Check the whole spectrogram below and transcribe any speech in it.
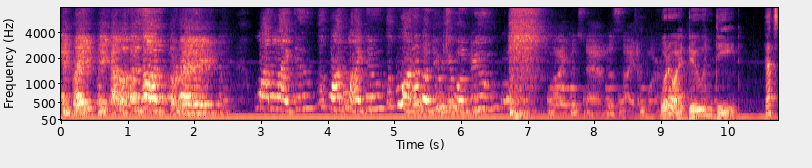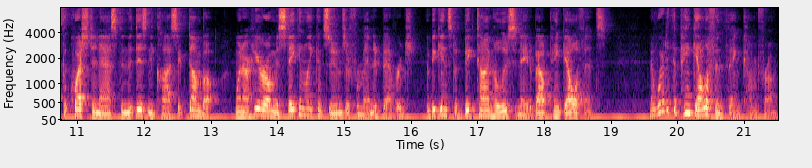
In great pink elephants on parade! What'll I do? What'll I do? What an unusual view! I could stand the sight of work. What do I do indeed? That's the question asked in the Disney classic Dumbo, when our hero mistakenly consumes a fermented beverage and begins to big time hallucinate about pink elephants. Now, where did the pink elephant thing come from?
